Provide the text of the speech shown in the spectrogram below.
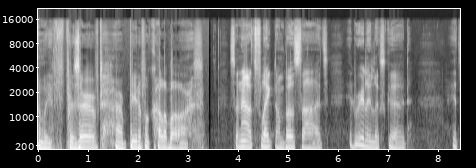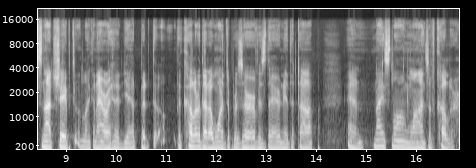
and we've preserved our beautiful color bars. So now it's flaked on both sides. It really looks good. It's not shaped like an arrowhead yet, but the, the color that I wanted to preserve is there near the top and nice long lines of color.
